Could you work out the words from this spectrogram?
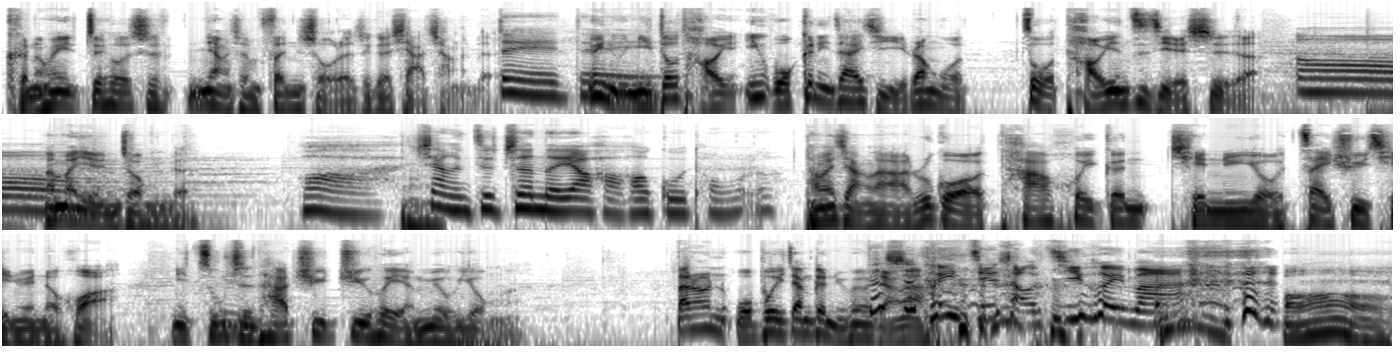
可能会最后是酿成分手的这个下场的。对对，因为你你都讨厌，因为我跟你在一起，让我做讨厌自己的事了，哦，那蛮严重的。哇，这样就真的要好好沟通了。坦白讲啦，如果他会跟前女友再续前缘的话，你阻止他去聚会也没有用啊。当然，我不会这样跟女朋友讲啊。但是可以减少机会吗？哦，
